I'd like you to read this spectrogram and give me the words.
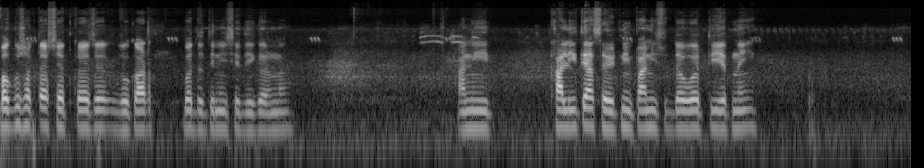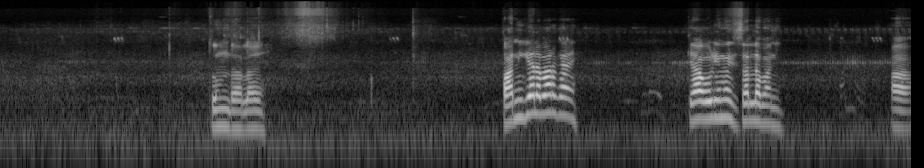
बघू शकता शेतकऱ्याचं जुगाड पद्धतीने शेती करणं. आणि खाली त्या साईडनी पाणीसुद्धा वरती येत नाही. तुम झालाय पाणी गेलं बरं काय? त्या ओळीमध्ये चाललं पाणी. हां.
